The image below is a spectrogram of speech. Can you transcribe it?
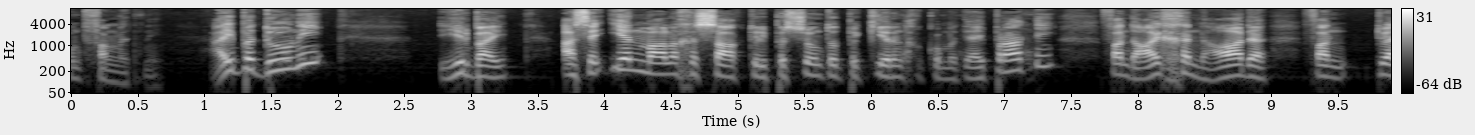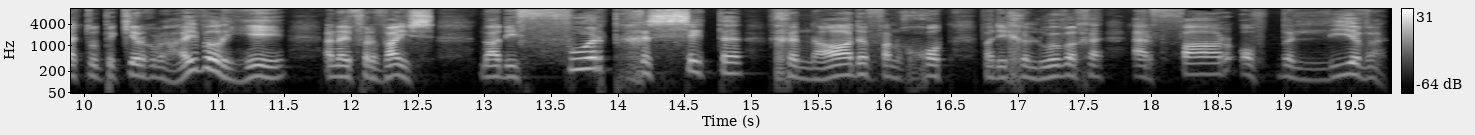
ontvang het nie. Hy bedoel nie hierby as 'n een eenmalige saak toe die persoon tot bekering gekom het. Hy praat nie van daai genade van toe ek tot bekering kom. Hy wil hê en hy verwys na die voortgesette genade van God wat die gelowige ervaar of belewe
